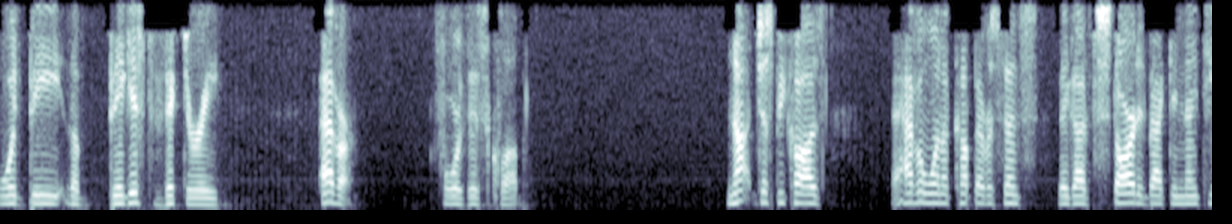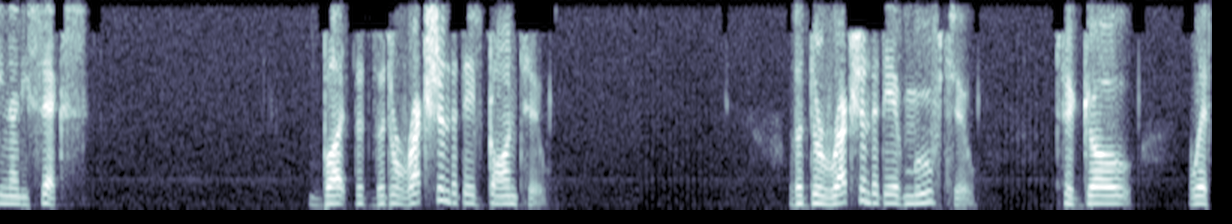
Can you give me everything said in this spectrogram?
would be the biggest victory ever for this club. Not just because they haven't won a cup ever since they got started back in 1996. But the, the direction that they've gone to, the direction that they have moved to, to go with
